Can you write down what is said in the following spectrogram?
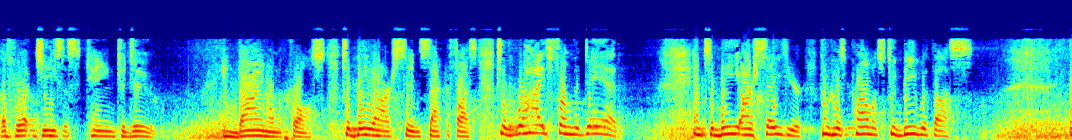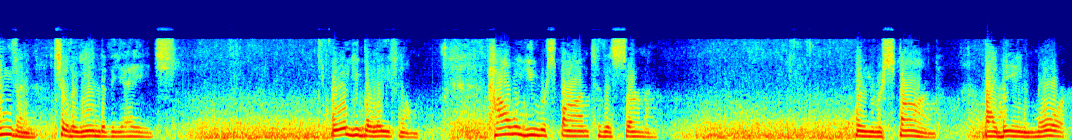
of what Jesus came to do in dying on the cross, to be our sin sacrifice, to rise from the dead, and to be our Savior who has promised to be with us even till the end of the age. Will you believe Him? How will you respond to this sermon? Will you respond by being more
